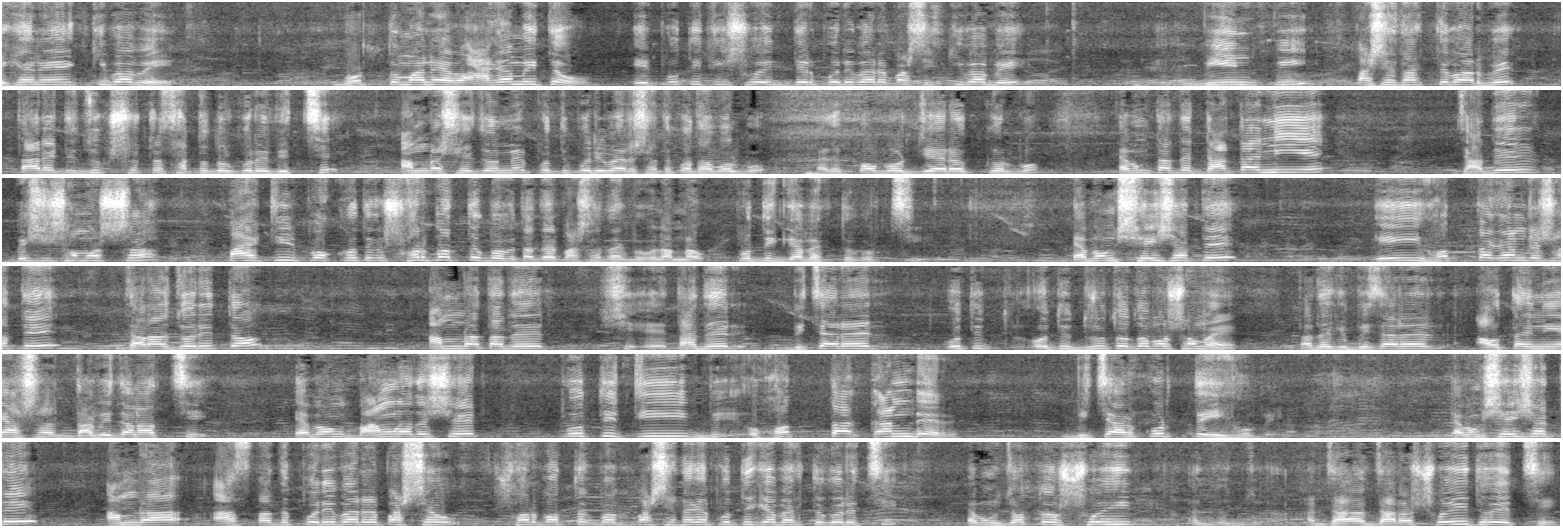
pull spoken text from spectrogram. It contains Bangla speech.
এখানে কীভাবে বর্তমানে আগামীতেও এই প্রতিটি শহীদদের পরিবারের পাশে কীভাবে বিএনপি পাশে থাকতে পারবে, তার একটি যুগসূত্র ছাত্রদল করে দিচ্ছে। আমরা সেই জন্য প্রতি পরিবারের সাথে কথা বলব, তাদের কবর জিয়ারত করব এবং তাদের ডাটা নিয়ে যাদের বেশি সমস্যা, পার্টির পক্ষ থেকে সর্বাত্মকভাবে তাদের পাশে থাকবে বলে আমরা প্রতিজ্ঞা ব্যক্ত করছি। এবং সেই সাথে এই হত্যাকাণ্ডের সাথে যারা জড়িত, আমরা তাদের তাদের বিচারের অতি অতি দ্রুততম সময়ে তাদেরকে বিচারের আওতায় নিয়ে আসার দাবি জানাচ্ছি এবং বাংলাদেশের প্রতিটি হত্যাকাণ্ডের বিচার করতেই হবে। এবং সেই সাথে আমরা আজ তাদের পরিবারের পাশেও সর্বাত্মকভাবে পাশে থাকার প্রতিজ্ঞা ব্যক্ত করেছি এবং যত শহীদ যারা শহীদ হয়েছে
